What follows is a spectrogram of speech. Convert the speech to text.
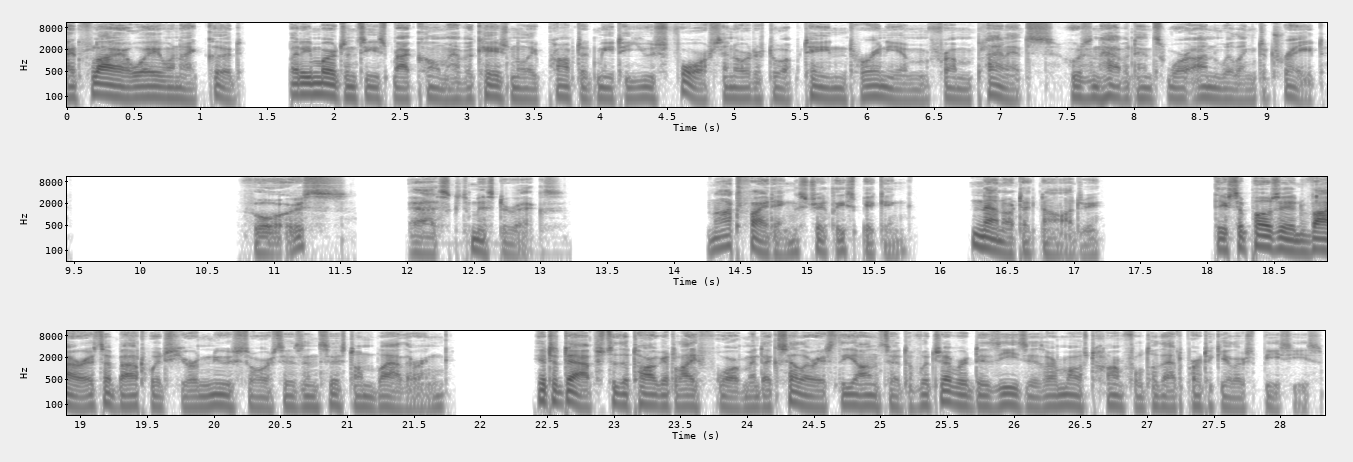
I'd fly away when I could, but emergencies back home have occasionally prompted me to use force in order to obtain Torinium from planets whose inhabitants were unwilling to trade. Force? asked Mr. X. Not fighting, strictly speaking. Nanotechnology. The supposed virus about which your news sources insist on blathering. It adapts to the target life form and accelerates the onset of whichever diseases are most harmful to that particular species.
